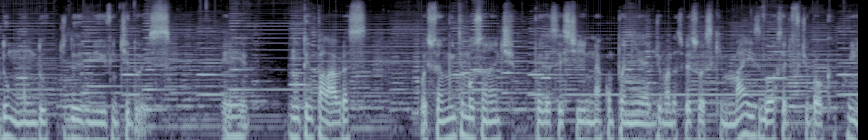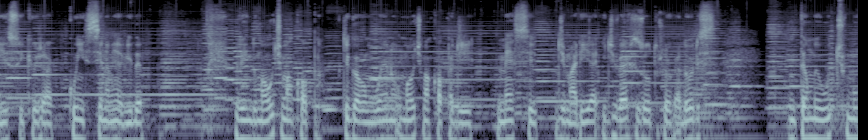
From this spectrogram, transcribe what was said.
do mundo de 2022. E não tenho palavras pois foi muito emocionante, pois assisti na companhia de uma das pessoas que mais gosta de futebol que eu conheço e que eu já conheci na minha vida, vendo uma última Copa de Galvão Bueno, uma última Copa de Messi, de Maria e diversos outros jogadores. Então, meu último,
